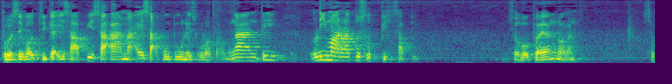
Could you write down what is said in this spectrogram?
bose mau dikai sapi sak anake sak putune 10 tahun. Nganti 500 lebih sapi. Coba bayangno kan. 10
